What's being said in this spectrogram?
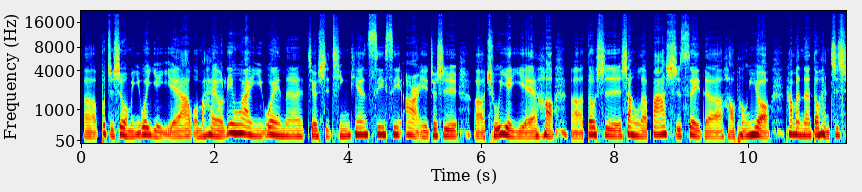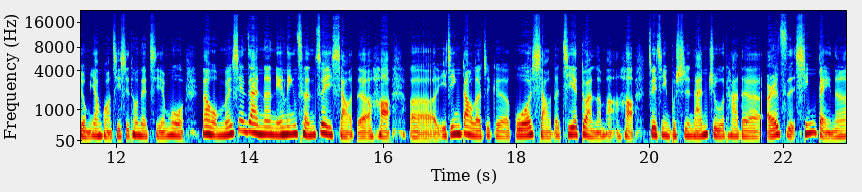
呃，不只是我们一位爷爷啊，我们还有另外一一位呢，就是晴天 CCR，也就是呃楚爷爷哈，呃都是上了八十岁的好朋友，他们呢都很支持我们央广即时通的节目。那我们现在呢年龄层最小的哈，呃已经到了这个国小的阶段了嘛哈。最近不是男主他的儿子新北呢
